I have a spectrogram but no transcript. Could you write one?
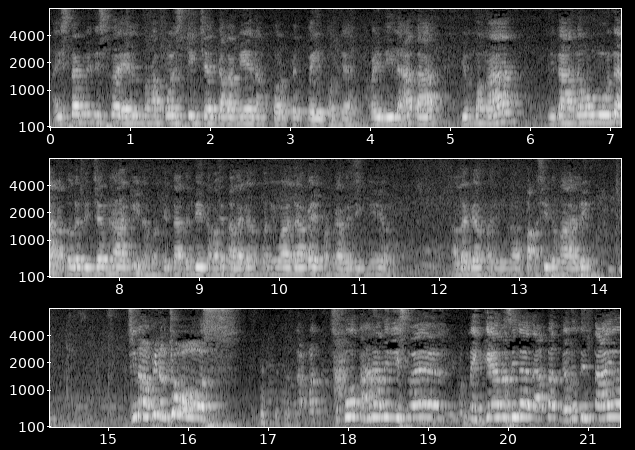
I stand with Israel, mga false teacher, karamihan ang perpetrator niyan. Okay, hindi lahat ha. Yung mga ninanaw muna, katulad ni John Hagi, nabanggit natin dito kasi talagang maniwala kayo pag narinig niyo yun. Talagang napakasinungaling. Sinabi ng Diyos! Dapat supportahan natin Israel! Pag may gera sila, dapat ganun din tayo!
